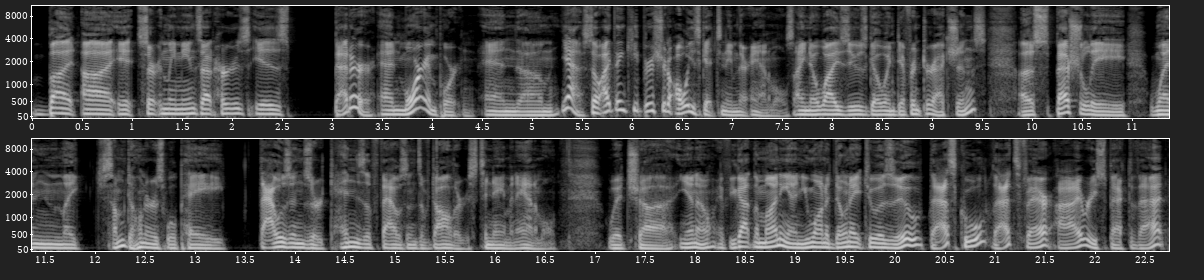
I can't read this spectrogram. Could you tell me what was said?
but uh, it certainly means that hers is better and more important. And um, yeah, so I think keepers should always get to name their animals. I know why zoos go in different directions, especially when like some donors will pay thousands or tens of thousands of dollars to name an animal, which, uh, you know, if you got the money and you want to donate to a zoo, that's cool. That's fair. I respect that.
